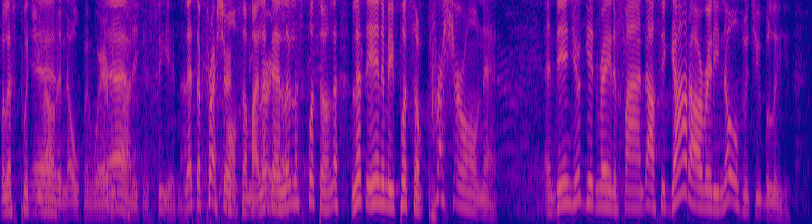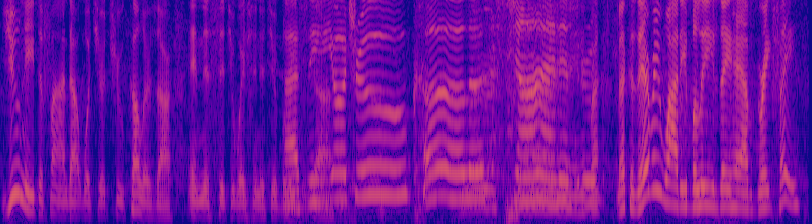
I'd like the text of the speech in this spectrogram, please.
But let's put yes. you out in the open where yes. everybody can see it now. Let the pressure. Come on, somebody. Let that. Let, us put some. Let, let the enemy put some pressure on that, and then you're getting ready to find out. See, God already knows what you believe. You need to find out what your true colors are in this situation that you're believing. I see God. your true colors shining through. Right? Because everybody believes they have great faith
